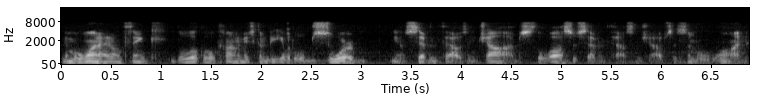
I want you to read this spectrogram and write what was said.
Number one, I don't think the local economy is going to be able to absorb you know 7,000 jobs, the loss of 7,000 jobs. That's number one.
